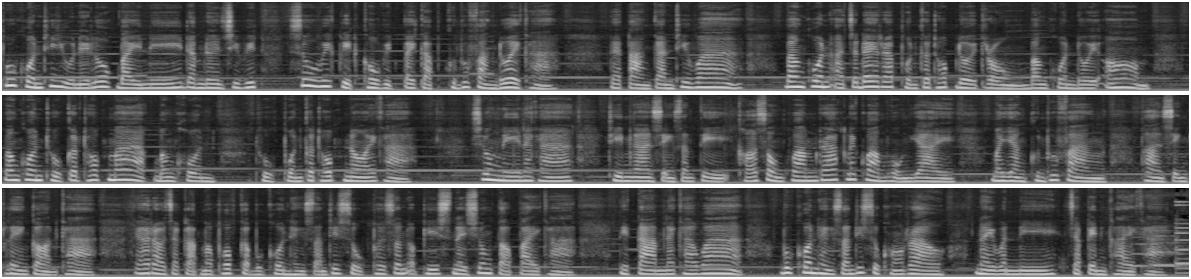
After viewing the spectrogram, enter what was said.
ผู้คนที่อยู่ในโลกใบนี้ดำเนินชีวิตสู้วิกฤตโควิด ไปกับคุณผู้ฟังด้วยค่ะ แต่ต่างกันที่ว่า บางคนอาจจะได้รับผลกระทบโดยตรง บางคนโดยอ้อม บางคนถูกกระทบมาก บางคนถูกผลกระทบน้อยค่ะ ช่วงนี้นะคะ ทีมงานเสียงสันติขอส่งความรักและความห่วงใย มายังคุณผู้ฟัง ผ่านเสียงเพลงก่อนค่ะ และเราจะกลับมาพบกับบุคคลแห่งสันติสุข Person of Peace ในช่วงต่อไปค่ะ ติดตามนะคะว่า บุคคลแห่งสันติสุขของเราในวันนี้จะเป็นใครค่ะ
